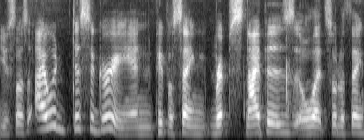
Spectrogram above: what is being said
useless. I would disagree, and people saying rip snipers, all that sort of thing.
